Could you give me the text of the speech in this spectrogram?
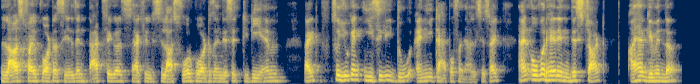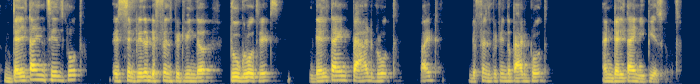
last five quarter sales and PAT figures. Actually, this is last four quarters, and this is TTM, right? So you can easily do any type of analysis, right? And over here in this chart, I have given the delta in sales growth. It's simply the difference between the two growth rates. Delta in PAT growth, right? Difference between the PAT growth and delta in EPS growth.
